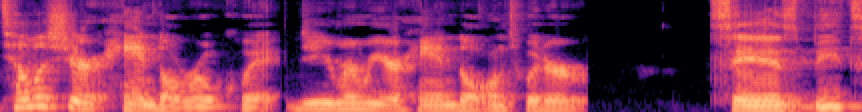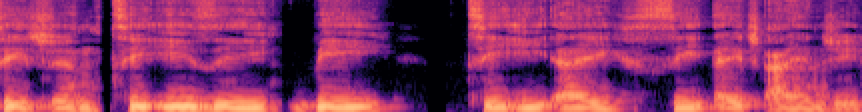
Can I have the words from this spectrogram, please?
tell us your handle real quick. Do you remember your handle on Twitter? Tez B Teaching, T E Z B T E A C H I N G.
